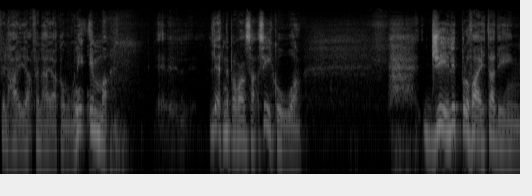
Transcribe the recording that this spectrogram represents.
fil-ħajja fil-ħajja komuni. Imma li qed nipprova nsaqsik huwa ġieli ppruvajta din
